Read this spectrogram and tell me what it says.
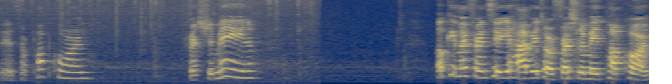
There's our popcorn, freshly made. Okay my friends, here you have it, our freshly made popcorn.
